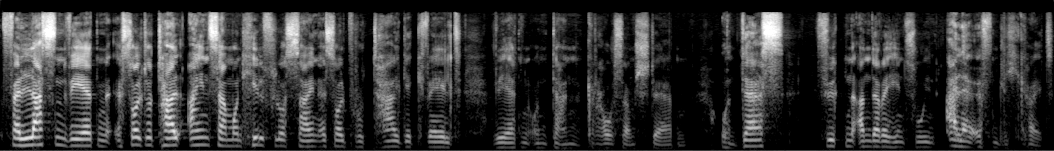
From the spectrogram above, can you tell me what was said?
verlassen werden. Er soll total einsam und hilflos sein. Er soll brutal gequält werden und dann grausam sterben. Und das fügt ein anderer hinzu in aller Öffentlichkeit.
